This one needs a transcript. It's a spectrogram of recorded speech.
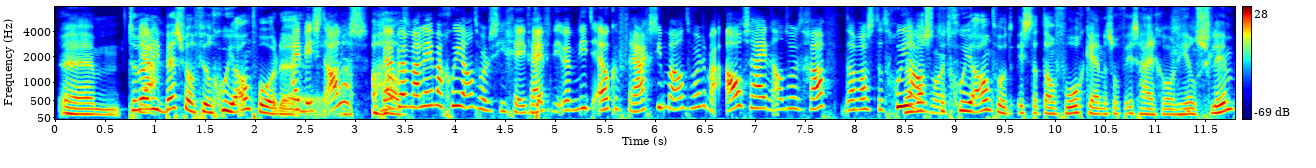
Ehm, terwijl Ja. hij best wel veel goede antwoorden Hij wist alles. had. We hebben hem alleen maar goede antwoorden zien geven. Hij heeft, we hebben niet elke vraag zien beantwoorden, maar als hij een antwoord gaf, dan was het het goede dan was het antwoord. het goede antwoord. Is dat dan voorkennis of is hij gewoon heel slim?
